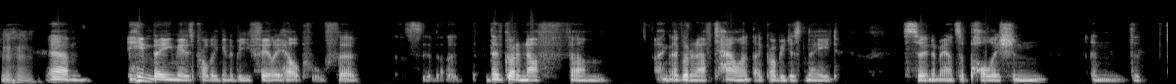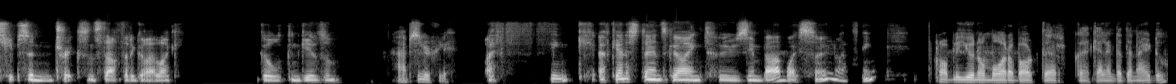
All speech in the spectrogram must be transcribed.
hmm um, him being there is probably going to be fairly helpful for. They've got enough. Um, I think they've got enough talent. They probably just need certain amounts of polish and and the tips and tricks and stuff that a guy like Gul can give them. Absolutely. I think Afghanistan's going to Zimbabwe soon. I think Probably you know more about their calendar than I do.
